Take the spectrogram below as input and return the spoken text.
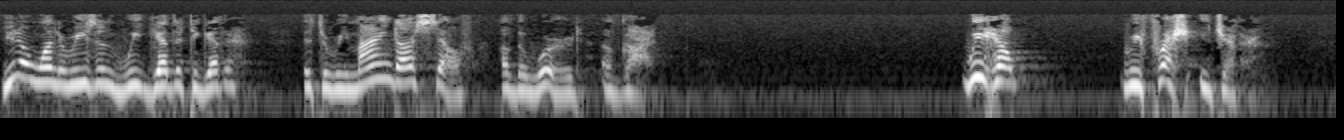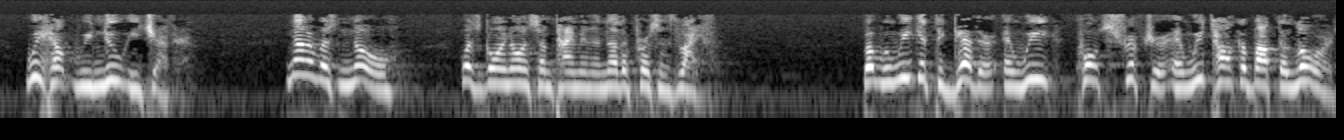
You know, one of the reasons we gather together is to remind ourselves of the Word of God. We help refresh each other, we help renew each other. None of us know what's going on sometime in another person's life. But when we get together and we quote scripture and we talk about the Lord,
